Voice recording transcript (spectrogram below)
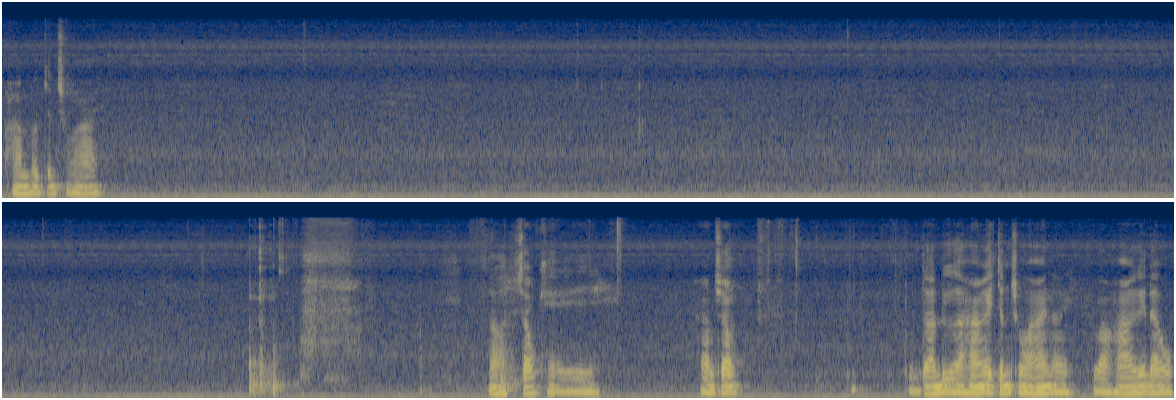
hàn vào chân số 2 rồi sau khi hàn xong. Chúng ta đưa hai cái chân số 2 này vào hai cái đầu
